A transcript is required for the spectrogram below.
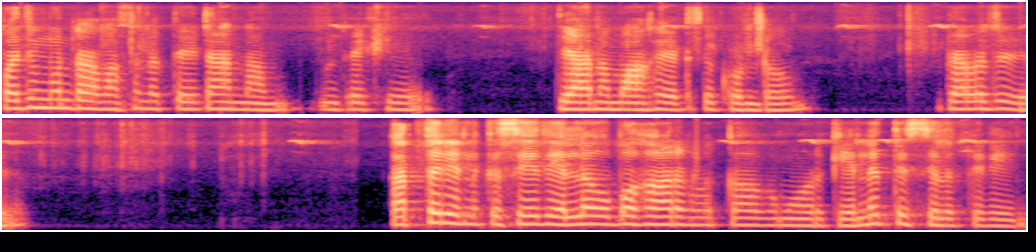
பதிமூன்றாம் வசனத்தை தான் நாம் இன்றைக்கு தியானமாக எடுத்துக்கொண்டோம். அதாவது கத்தர் எனக்கு செய்த எல்லா உபகாரங்களுக்காகவும் அவருக்கு எண்ணத்தை செலுத்துவேன்?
